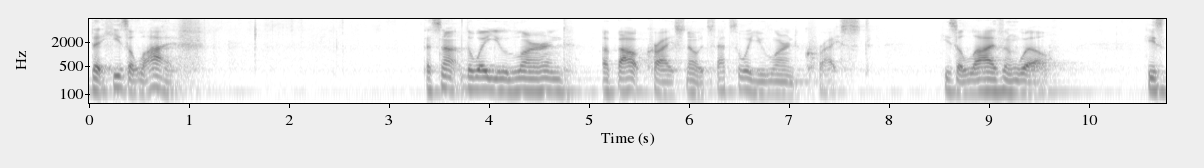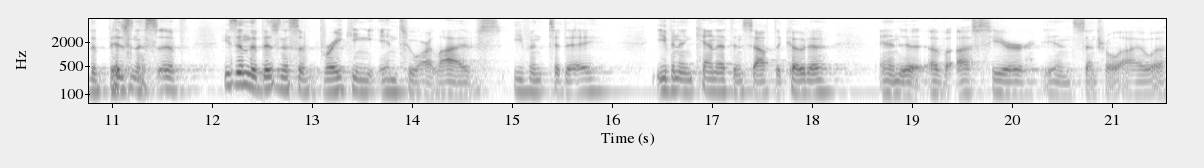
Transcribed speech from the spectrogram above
that he's alive? That's not the way you learned about Christ. No, it's that's the way you learned Christ. He's alive and well. He's the business of He's in the business of breaking into our lives, even today, even in Kenneth in South Dakota, and uh, of us here in central Iowa.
